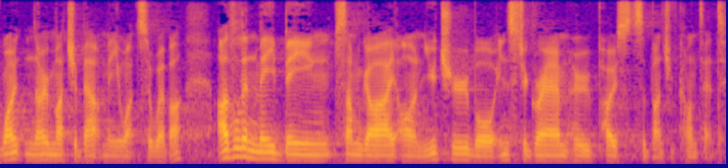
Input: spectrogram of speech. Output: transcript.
won't know much about me whatsoever, other than me being some guy on YouTube or Instagram who posts a bunch of content.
